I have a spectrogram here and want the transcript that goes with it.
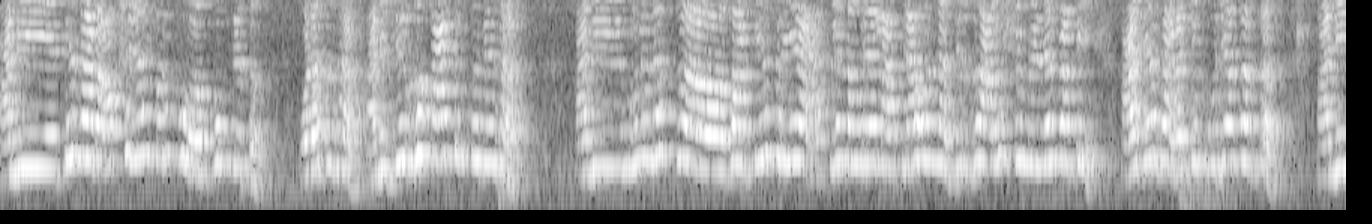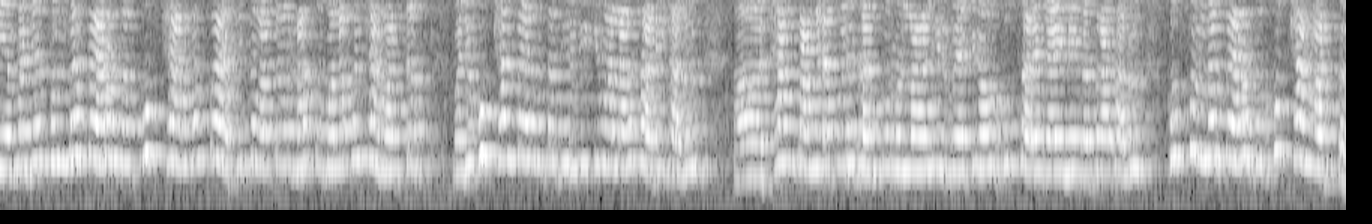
आणि ते झाड ऑक्सिजन पण खूप देतं वडाचं झाड. आणि दीर्घ काळ टिकतं ते झाड. आणि म्हणूनच भारतीय स्त्रिया आपल्या नवऱ्याला आपल्या अहोंना दीर्घ आयुष्य मिळण्यासाठी आज या झाडाची पूजा करतात. आणि म्हणजे सुंदर तयार होतात खूप छान मस्त हॅपीचं वातावरण असतं मला पण छान वाटतं म्हणजे खूप छान तयार होतात हिरवी किंवा लाल साडी घालून अं, छान बांगड्या करून लाल हिरव्या किंवा खूप सारे गायने गजरा घालून खूप सुंदर तयार होतं खूप छान वाटतं.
